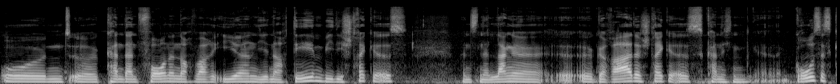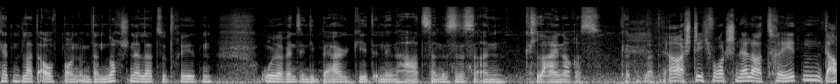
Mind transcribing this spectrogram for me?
und äh, kann dann vorne noch variieren, je nachdem, wie die Strecke ist. Wenn es eine lange, äh, gerade Strecke ist, kann ich ein äh, großes Kettenblatt aufbauen, um dann noch schneller zu treten. Oder wenn es in die Berge geht, in den Harz, dann ist es ein kleineres Kettenblatt. Ja, Stichwort schneller treten. Da,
